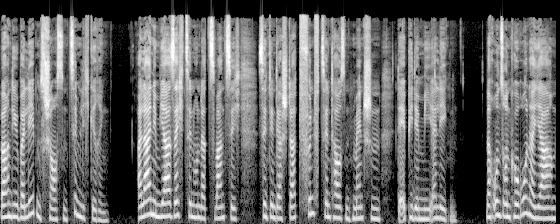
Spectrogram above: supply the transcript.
waren die Überlebenschancen ziemlich gering. Allein im Jahr 1620 sind in der Stadt 15.000 Menschen der Epidemie erlegen. Nach unseren Corona-Jahren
